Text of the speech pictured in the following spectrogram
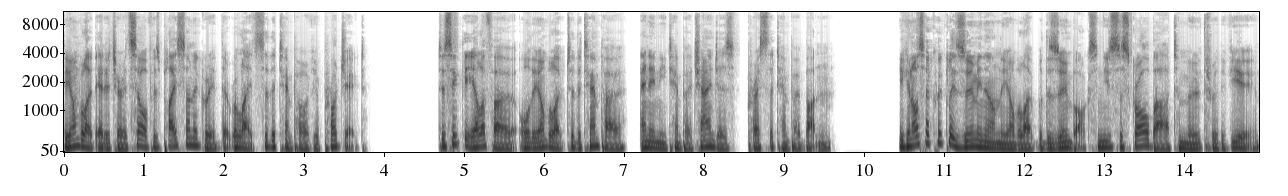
The envelope editor itself is placed on a grid that relates to the tempo of your project. To sync the LFO or the envelope to the tempo and any tempo changes, press the tempo button. You can also quickly zoom in on the envelope with the zoom box and use the scroll bar to move through the view.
